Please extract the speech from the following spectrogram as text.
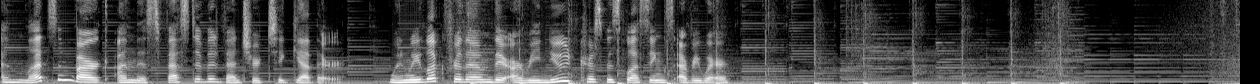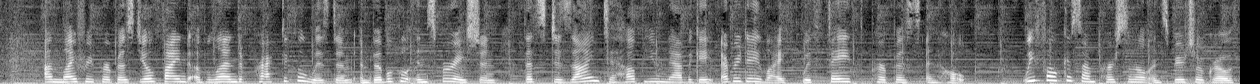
and let's embark on this festive adventure together. When we look for them, there are renewed Christmas blessings everywhere. On Life Repurposed, you'll find a blend of practical wisdom and biblical inspiration that's designed to help you navigate everyday life with faith, purpose, and hope. We focus on personal and spiritual growth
